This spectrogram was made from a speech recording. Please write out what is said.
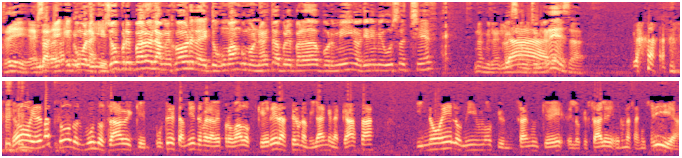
Sí, esa, es, como la sí. que yo preparo, es la mejor, la de Tucumán, como no está preparada por mí, no tiene mi gusto chef, no es, milan- no es Claro. milanesa. no, y además todo el mundo sabe que ustedes también deben haber probado querer hacer una milanga en la casa y no es lo mismo que un sándwich que lo que sale en una sanguchería.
